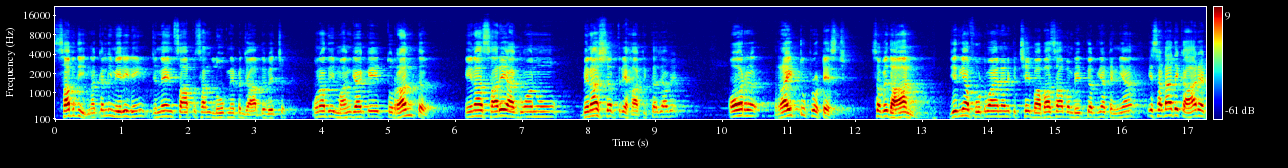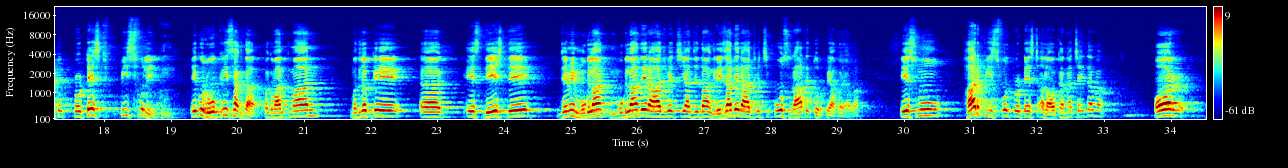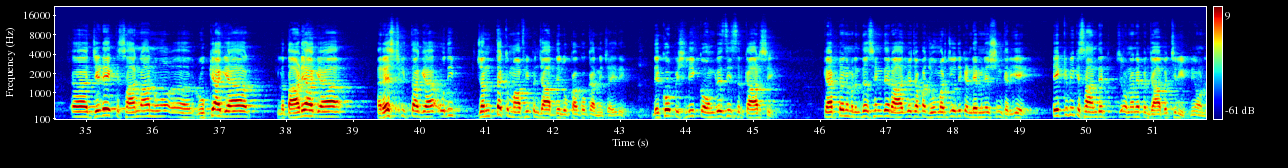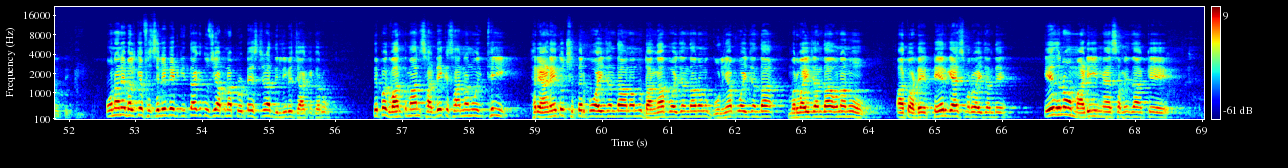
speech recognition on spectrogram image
ਸਭ ਦੀ ਨਕਲੀ ਮੇਰੀ ਨਹੀਂ, ਜਿੰਨੇ ਇਨਸਾਫ ਪਸੰਦ ਲੋਕ ਨੇ ਪੰਜਾਬ ਦੇ ਵਿੱਚ, ਉਹਨਾਂ ਦੀ ਮੰਗ ਹੈ ਕਿ ਤੁਰੰਤ ਇਹਨਾਂ ਸਾਰੇ ਆਗੂਆਂ ਨੂੰ ਬਿਨਾਂ ਸ਼ਰਤ ਰਿਹਾ ਕੀਤਾ ਜਾਵੇ ਔਰ ਰਾਈਟ ਟੂ ਪ੍ਰੋਟੈਸਟ ਸੰਵਿਧਾਨ, ਜਿਹਦੀਆਂ ਫੋਟੋਆਂ ਇਹਨਾਂ ਨੇ ਪਿੱਛੇ ਬਾਬਾ ਸਾਹਿਬ ਅੰਬੇਦਕਰ ਦੀਆਂ ਟੰਗੀਆਂ, ਇਹ ਸਾਡਾ ਅਧਿਕਾਰ ਹੈ ਟੂ ਪ੍ਰੋਟੈਸਟ ਪੀਸਫੁਲੀ ਇਹ ਕੋਈ ਰੋਕ ਨਹੀਂ ਸਕਦਾ। ਭਗਵੰਤ ਮਾਨ, ਮਤਲਬ ਕਿ ਇਸ ਦੇਸ਼ ਦੇ ਜਿਵੇਂ ਮੁਗਲਾਂ ਮੁਗਲਾਂ ਦੇ ਰਾਜ ਵਿੱਚ ਜਾਂ ਜਿੱਦਾਂ ਅੰਗਰੇਜ਼ਾਂ ਦੇ ਰਾਜ ਵਿੱਚ ਉਸ ਰਾਹ ਤੇ ਤੁਰ ਪਿਆ ਹੋਇਆ ਵਾ। ਇਸ ਨੂੰ ਹਰ ਪੀਸਫੁਲ ਪ੍ਰੋਟੈਸਟ ਅਲਾਉ ਕਰਨਾ ਚਾਹੀਦਾ ਵਾ। ਔਰ ਜਿਹੜੇ ਕਿਸਾਨਾਂ ਨੂੰ ਰੋਕਿਆ ਗਿਆ, ਲਤਾੜਿਆ ਗਿਆ ਅਰੈਸਟ ਕੀਤਾ ਗਿਆ, ਉਹਦੀ ਜਨਤਕ ਮਾਫੀ ਪੰਜਾਬ ਦੇ ਲੋਕਾਂ ਕੋ ਕਰਨੀ ਚਾਹੀਦੀ। ਦੇਖੋ, ਪਿਛਲੀ ਕਾਂਗਰਸ ਦੀ ਸਰਕਾਰ ਸੀ। ਕੈਪਟਨ ਅਮਰਿੰਦਰ ਸਿੰਘ ਦੇ ਰਾਜ ਵਿੱਚ ਆਪਾਂ ਜੋ ਮਰਜ਼ੀ ਉਹਦੀ ਕੰਡੈਮਨੇਸ਼ਨ ਕਰੀਏ, ਇੱਕ ਵੀ ਕਿਸਾਨ ਦੇ ਉਹਨਾਂ ਨੇ ਪੰਜਾਬ ਵਿੱਚ ਰੀਟ ਨਹੀਂ ਆਉਣ ਦਿੱਤੀ। ਉਹਨਾਂ ਨੇ ਬਲਕਿ ਫੈਸਿਲਿਟੇਟ ਕੀਤਾ ਕਿ ਤੁਸੀਂ ਆਪਣਾ ਪ੍ਰੋਟੈਸਟ ਜਿਹੜਾ ਦਿੱਲੀ ਵਿੱਚ ਜਾ ਕੇ ਕਰੋ। ਤੇ ਭਗਵੰਤ ਮਾਨ ਸਾਡੇ ਕਿਸਾਨਾਂ ਨੂੰ ਇੱਥੇ ਹੀ ਹਰਿਆਣੇ ਤੋਂ ਛਿੱਤਰ ਪਵਾਈ ਜਾਂਦਾ, ਉਹਨਾਂ ਨੂੰ ਡਾਂਗਾ ਪਵਾਈ ਜਾਂਦਾ, ਉਹਨਾਂ ਨੂੰ ਗੋਲੀਆਂ ਪਵਾਈ ਜਾਂਦਾ, ਮਰਵਾਈ ਜਾਂਦਾ, ਉਹਨਾਂ ਨੂੰ ਆ ਤੁਹਾਡੇ ਟੇਅਰ ਗੈਸ ਮਰਵਾਈ ਜਾਂਦੇ। ਇਹਦੇ ਨਾਲੋਂ ਮਾੜੀ ਮੈਂ ਸਮਝਦਾ ਕਿ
